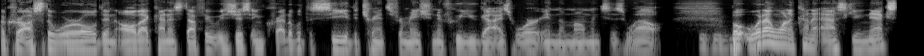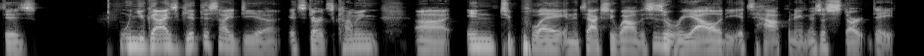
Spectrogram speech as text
across the world and all that kind of stuff, it was just incredible to see the transformation of who you guys were in the moments as well. Mhm. But what I want to kind of ask you next is when you guys get this idea, it starts coming uh, into play, and it's actually, wow, this is a reality. It's happening. There's a start date.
